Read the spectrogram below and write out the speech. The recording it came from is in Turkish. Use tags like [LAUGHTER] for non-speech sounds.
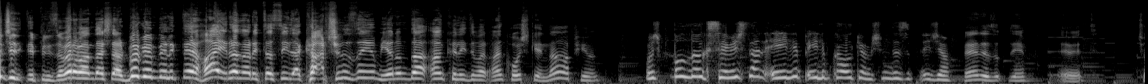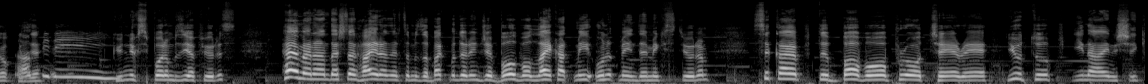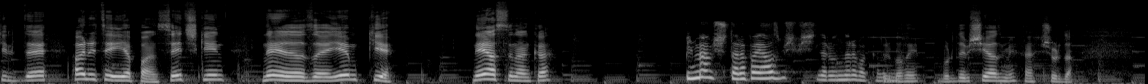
Öncelikle hepinize merhaba arkadaşlar. Bugün birlikte hayran haritasıyla karşınızdayım. Yanımda Anka Lady var. Anka hoş geldin. Ne yapıyorsun? Hoş bulduk. Sevinçten eğilip eğilip kalkıyorum. Şimdi zıplayacağım. Ben de zıplayayım. Evet. Çok güzel. Hoppidi. Günlük sporumuzu yapıyoruz. Hemen arkadaşlar hayran haritamıza bakmadan önce bol bol like atmayı unutmayın demek istiyorum. Skype, The Bavo, Pro TR, YouTube yine aynı şekilde haritayı yapan seçkin. Ne yazayım ki? Ne yazsın Anka? Bilmem şu tarafa yazmış bir şeyler onlara bakalım. Dur bakayım. Burada bir şey yazmıyor. Heh şurada.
